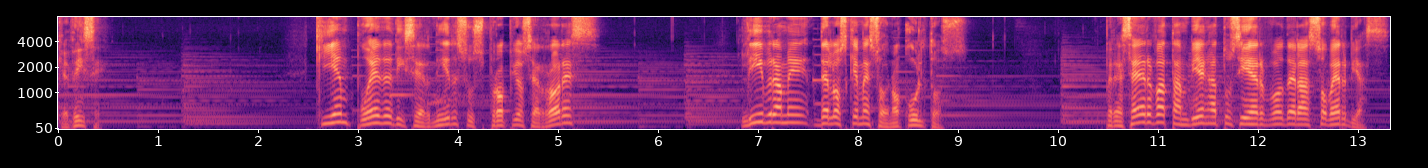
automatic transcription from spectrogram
que dice, ¿Quién puede discernir sus propios errores? Líbrame de los que me son ocultos. Preserva también a tu siervo de las soberbias,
